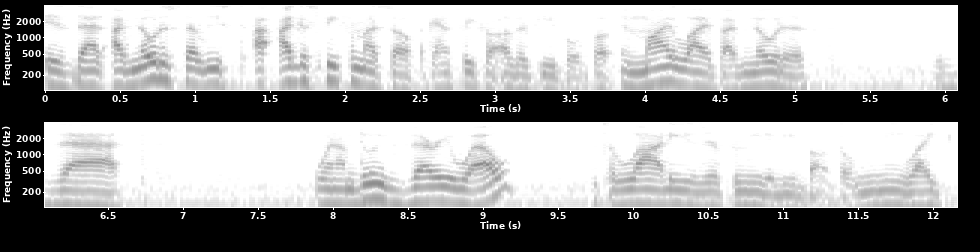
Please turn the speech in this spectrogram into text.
Is that I've noticed at least I, I can speak for myself. I can't speak for other people, but in my life, I've noticed that when I'm doing very well, it's a lot easier for me to be bato. Meaning, like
